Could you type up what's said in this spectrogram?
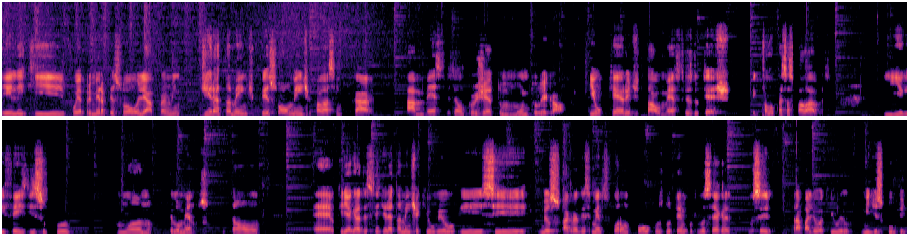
Ele que foi a primeira pessoa a olhar para mim diretamente, pessoalmente, e falar assim: cara, a Mestres é um projeto muito legal eu quero editar o Mestres do Cash. Ele falou com essas palavras. E ele fez isso por um ano, pelo menos. Então, é, eu queria agradecer diretamente aqui o Will. E se meus agradecimentos foram poucos no tempo que você, você trabalhou aqui, Will, me desculpe.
